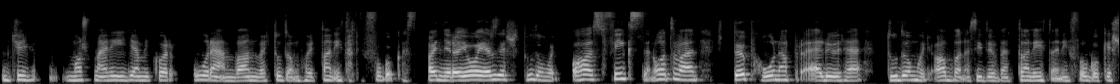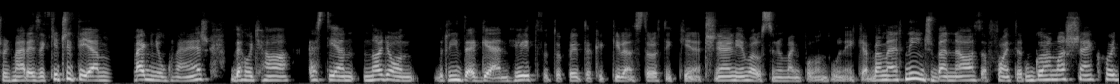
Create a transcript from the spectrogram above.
Úgyhogy most már így, amikor órám van, vagy tudom, hogy tanítani fogok, az annyira jó érzés, tudom, hogy az fixen ott van, és több hónapra előre tudom, hogy abban az időben tanítani fogok, és hogy már ez egy kicsit ilyen megnyugvás, de hogyha ezt ilyen nagyon ridegen, hétfőtől péntekig 9-től 5-ig kéne csinálni, én valószínűleg megbolondulnék ebbe, mert nincs benne az a fajta rugalmasság, hogy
